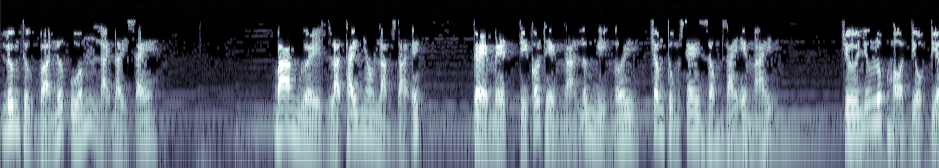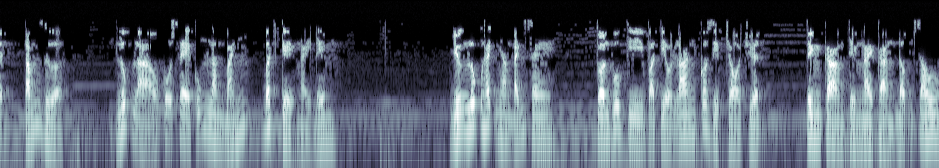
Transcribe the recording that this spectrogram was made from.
lương thực và nước uống lại đầy xe. Ba người là thay nhau làm giải ích, Kẻ mệt thì có thể ngả lưng nghỉ ngơi trong thùng xe rộng rãi êm ái. Trừ những lúc họ tiểu tiện, tắm rửa, lúc nào cỗ xe cũng lăn bánh bất kể ngày đêm. Những lúc hách nham đánh xe, Tuần Vũ Kỳ và Tiểu Lan có dịp trò chuyện, tình cảm thì ngày càng đậm sâu.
